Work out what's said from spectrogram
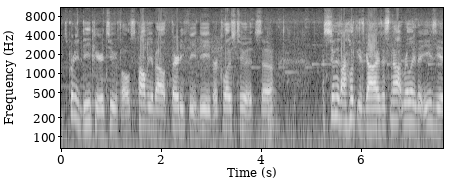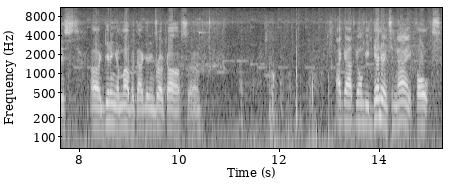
It's pretty deep here too, folks. Probably about 30 feet deep or close to it. So as soon as I hook these guys, it's not really the easiest uh, getting them up without getting broke off. So I got gonna be dinner tonight, folks.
